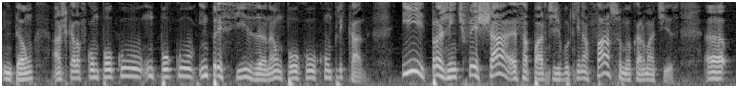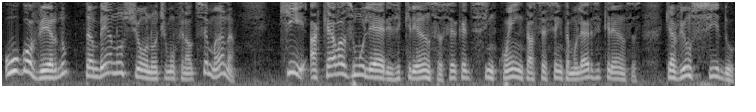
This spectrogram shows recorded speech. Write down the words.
Então, acho que ela ficou um pouco, um pouco imprecisa, né? um pouco complicada. E, para a gente fechar essa parte de Burkina Faso, meu caro Matias, uh, o governo também anunciou no último final de semana que aquelas mulheres e crianças, cerca de 50 a 60 mulheres e crianças, que haviam sido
